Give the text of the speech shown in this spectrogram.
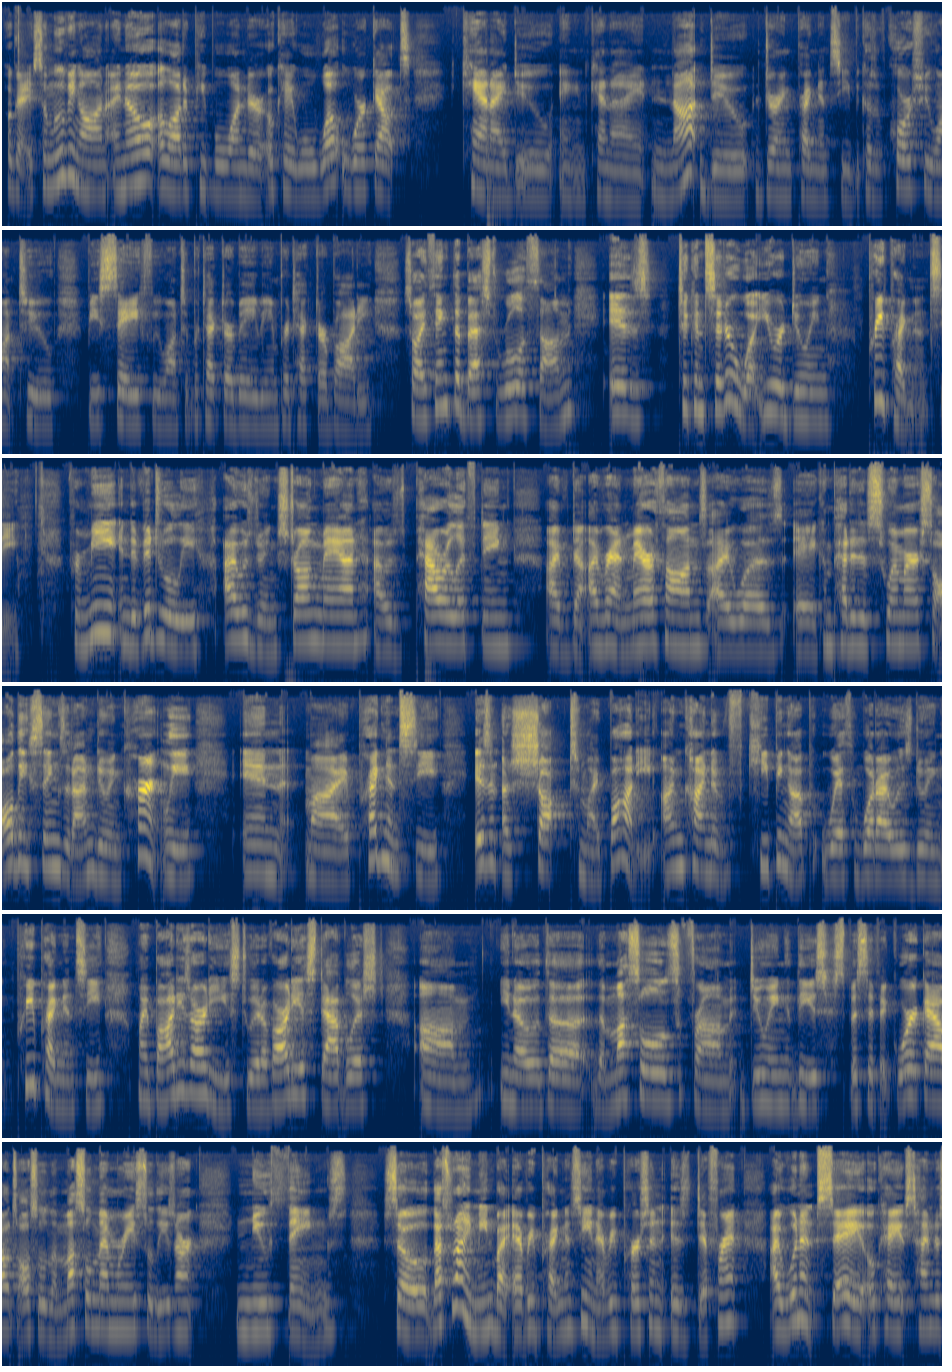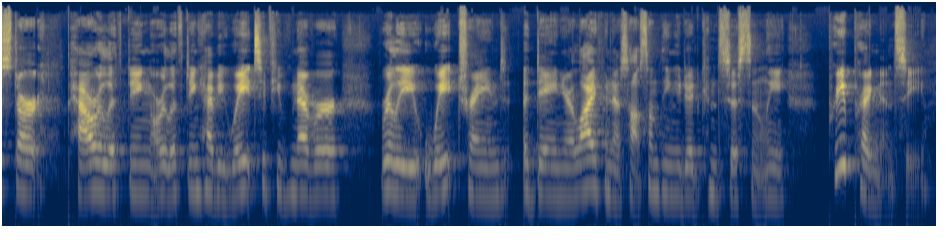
Okay, so moving on, I know a lot of people wonder okay, well, what workouts can I do and can I not do during pregnancy? Because, of course, we want to be safe, we want to protect our baby and protect our body. So, I think the best rule of thumb is to consider what you are doing pre pregnancy. For me individually, I was doing strongman, I was powerlifting, I've done I ran marathons, I was a competitive swimmer. So all these things that I'm doing currently in my pregnancy isn't a shock to my body. I'm kind of keeping up with what I was doing pre pregnancy. My body's already used to it. I've already established, um, you know, the, the muscles from doing these specific workouts, also the muscle memory. So these aren't new things. So that's what I mean by every pregnancy and every person is different. I wouldn't say, okay, it's time to start powerlifting or lifting heavy weights if you've never really weight trained a day in your life and it's not something you did consistently pre pregnancy.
